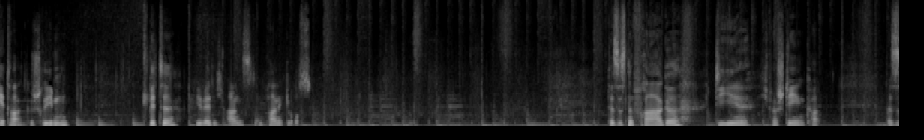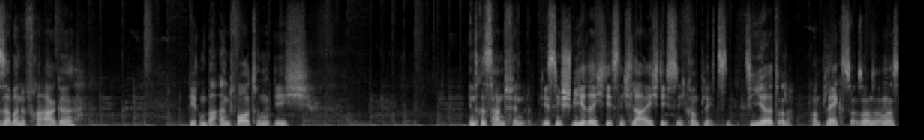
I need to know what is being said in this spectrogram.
Petra geschrieben, bitte, wie werde ich Angst und Panik los? Das ist eine Frage, die ich verstehen kann. Das ist aber eine Frage, deren Beantwortung ich interessant finde. Die ist nicht schwierig, die ist nicht leicht, die ist nicht kompliziert oder komplex oder sonst irgendwas.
